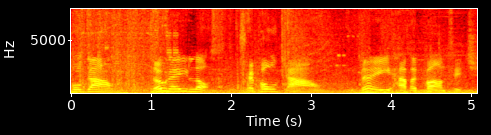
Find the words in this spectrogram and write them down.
Double down. Zone A lost. Triple down. They have advantage.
